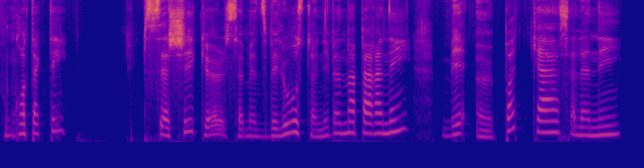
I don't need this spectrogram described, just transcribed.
vous me contactez. Puis sachez que le Sommet du vélo, c'est un événement par année, mais un podcast à l'année.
